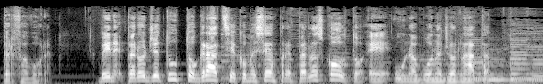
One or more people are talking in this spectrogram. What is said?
per favore. Bene, per oggi è tutto, grazie come sempre per l'ascolto e una buona giornata.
